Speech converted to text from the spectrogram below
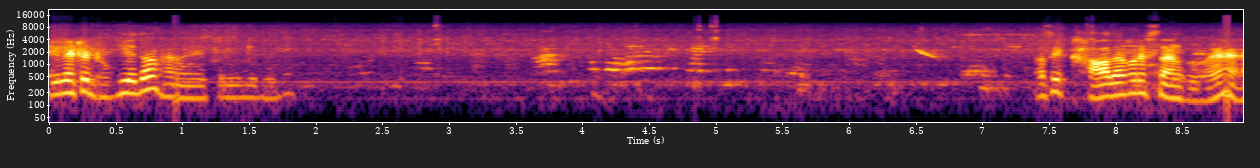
এগুলো একটু ঢুকিয়ে দাও। হ্যাঁ দিয়ে দাও। আজকে খাওয়া দাওয়া করে স্নান করব হ্যাঁ?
